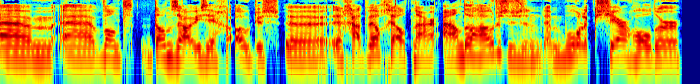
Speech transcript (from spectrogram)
Um, uh, want dan zou je zeggen, oh, dus er gaat wel geld naar aandeelhouders. Dus een, een behoorlijk shareholder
